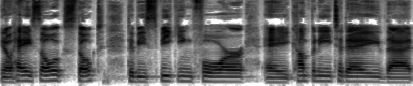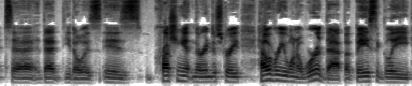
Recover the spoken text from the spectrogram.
you know, hey, so stoked to be speaking for a company today that uh, that you know is is crushing it in their industry. However you want to word that, but basically,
